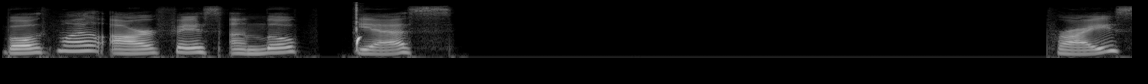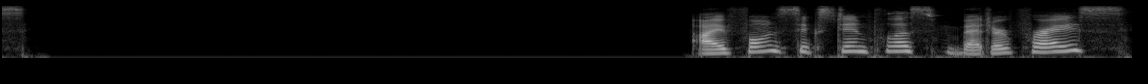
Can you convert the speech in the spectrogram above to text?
Both model are face unlock, yes. Price. iPhone 16 Plus better price.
